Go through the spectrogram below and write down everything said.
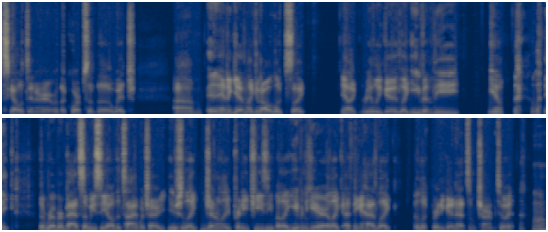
skeleton or, or the corpse of the witch. Um, and, and again, like it all looks like yeah, like really good. Like even the you know like the rubber bats that we see all the time, which are usually like generally pretty cheesy, but like even here, like I think it had like it looked pretty good, had some charm to it. Hmm,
